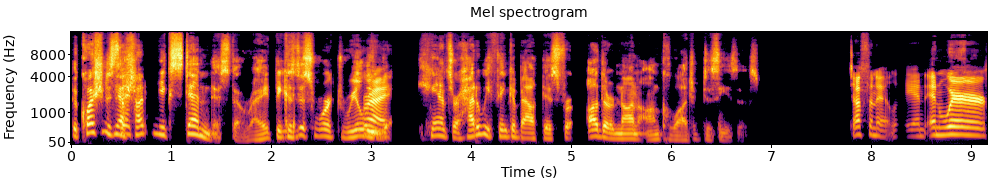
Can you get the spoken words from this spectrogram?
The question is now, how do we extend this though, right? Because this worked really right. well cancer. How do we think about this for other non-oncologic diseases? Definitely and and where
